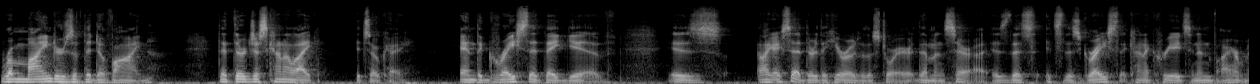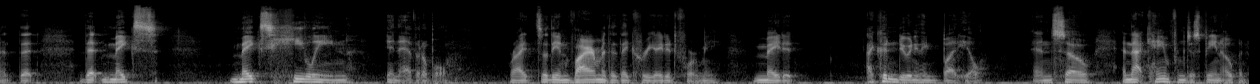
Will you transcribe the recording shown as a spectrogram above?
reminders of the divine. That they're just kind of like, "It's okay," and the grace that they give is like I said, they're the heroes of the story. Them and Sarah is this. It's this grace that kind of creates an environment that that makes makes healing inevitable, right? So the environment that they created for me made it. I couldn't do anything but heal, and so and that came from just being open,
